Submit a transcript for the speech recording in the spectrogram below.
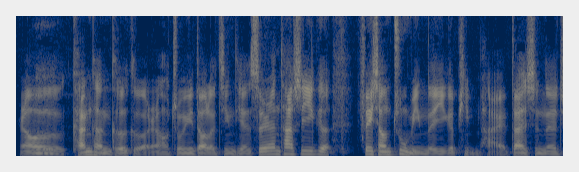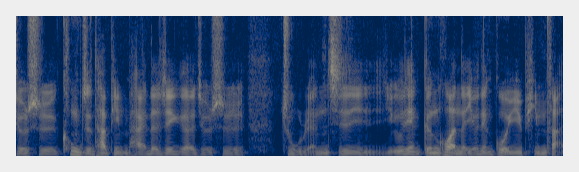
然后坎坎坷坷，然后终于到了今天。虽然它是一个非常著名的一个品牌，但是呢，就是控制它品牌的这个就是主人是有点更换的，有点过于频繁。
